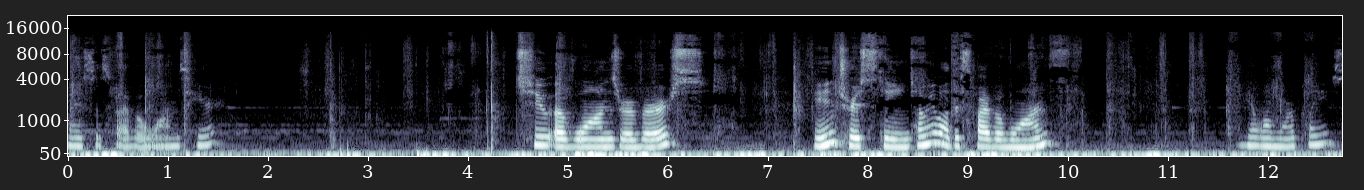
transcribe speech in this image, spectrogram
There's this Five of Wands here. Two of Wands reverse. Interesting. Tell me about this Five of Wands. Get one more, please.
